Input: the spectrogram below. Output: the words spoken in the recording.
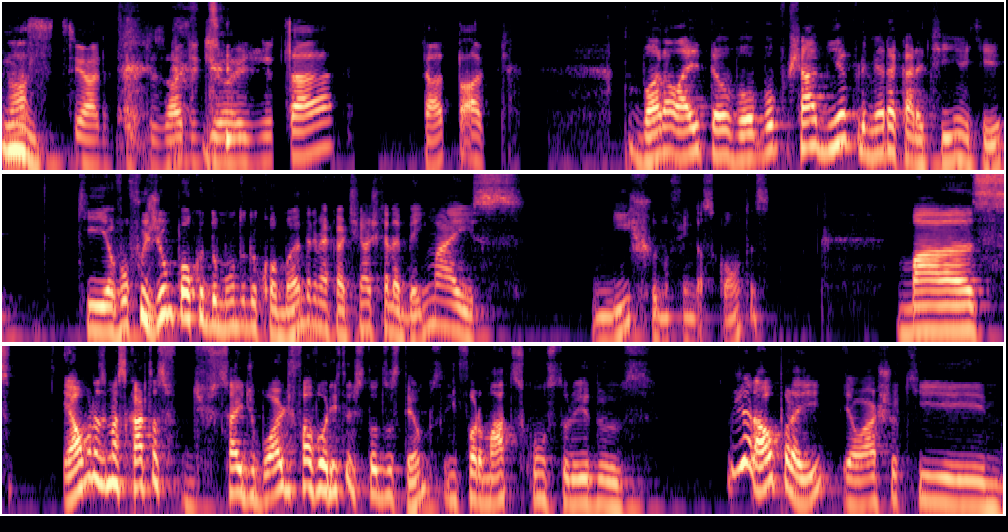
nossa senhora, o episódio de hoje tá. tá top. Bora lá então, vou, vou puxar a minha primeira cartinha aqui. Que eu vou fugir um pouco do mundo do Commander, minha cartinha acho que ela é bem mais nicho no fim das contas. Mas é uma das minhas cartas de sideboard favoritas de todos os tempos, em formatos construídos no geral por aí. Eu acho que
